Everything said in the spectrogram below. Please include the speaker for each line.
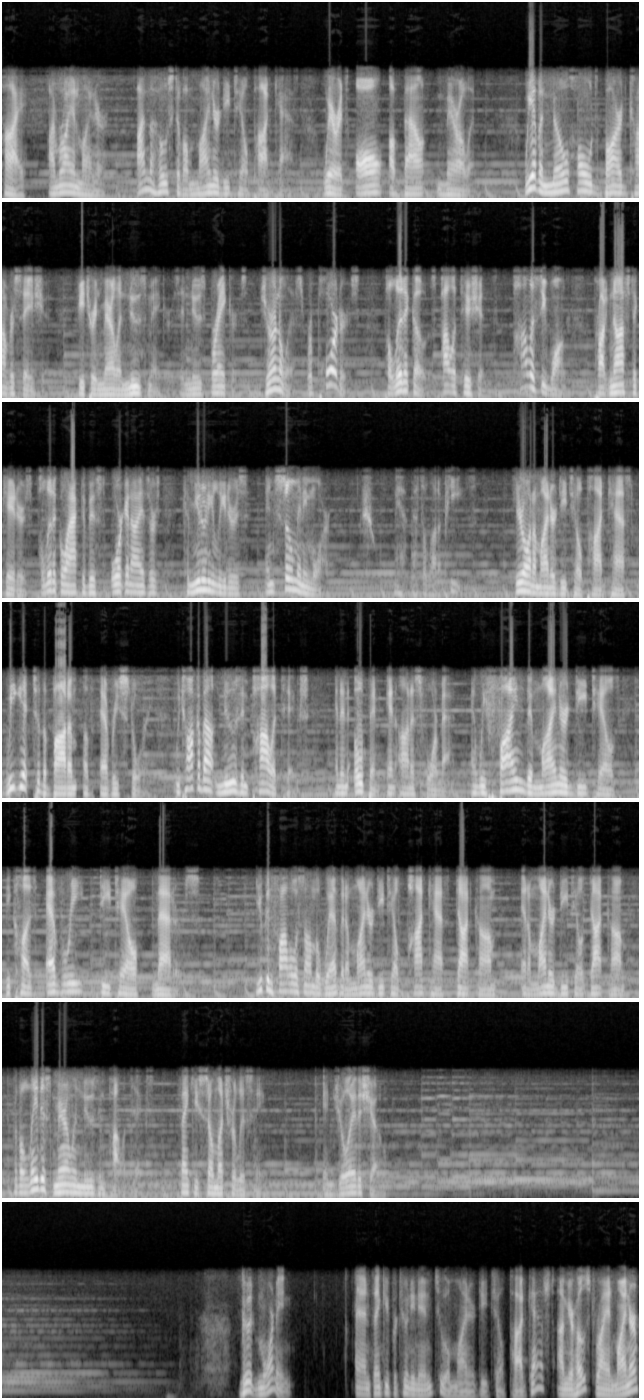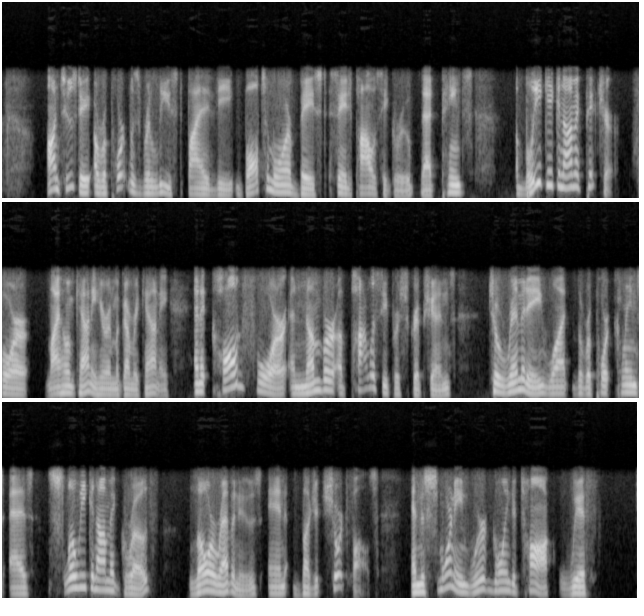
Speaker 1: Hi, I'm Ryan Miner. I'm the host of a Miner Detail podcast where it's all about Maryland. We have a no holds barred conversation featuring Maryland newsmakers and newsbreakers, journalists, reporters, politicos, politicians, policy wonks, prognosticators, political activists, organizers, community leaders, and so many more. Whew, man, that's a lot of P's. Here on a Miner Detail podcast, we get to the bottom of every story. We talk about news and politics in an open and honest format. And we find the minor details because every detail matters. You can follow us on the web at a minerdetailpodcast.com and a minerdetail.com for the latest Maryland news and politics. Thank you so much for listening. Enjoy the show. Good morning, and thank you for tuning in to a Miner Detail podcast. I'm your host, Ryan Miner. On Tuesday, a report was released by the Baltimore based Sage Policy Group that paints a bleak economic picture for my home county here in Montgomery County. And it called for a number of policy prescriptions to remedy what the report claims as slow economic growth lower revenues, and budget shortfalls. And this morning, we're going to talk with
